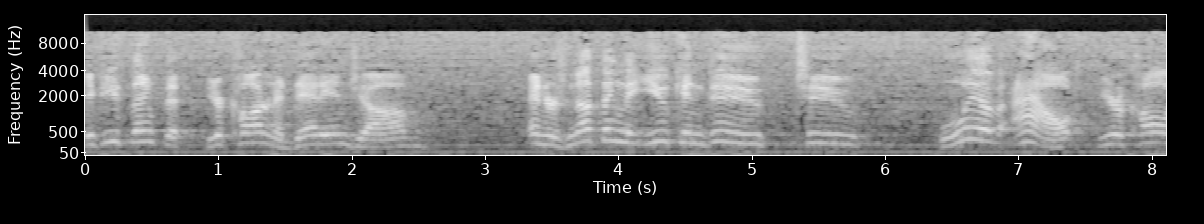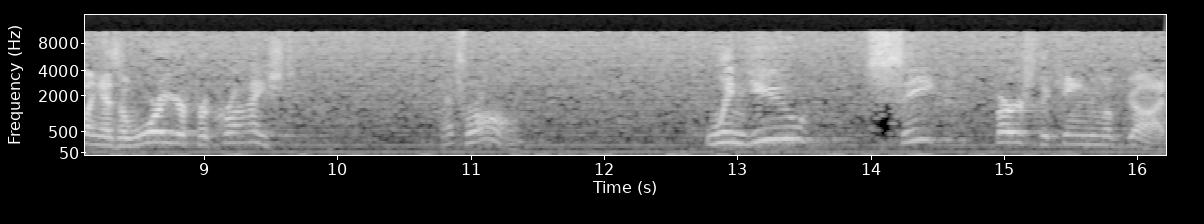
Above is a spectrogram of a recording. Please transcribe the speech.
If you think that you're caught in a dead end job and there's nothing that you can do to live out your calling as a warrior for Christ, that's wrong. When you seek first the kingdom of God,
